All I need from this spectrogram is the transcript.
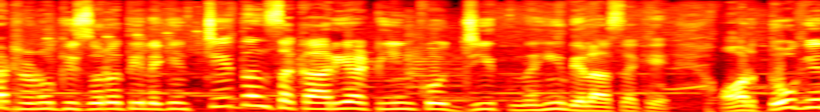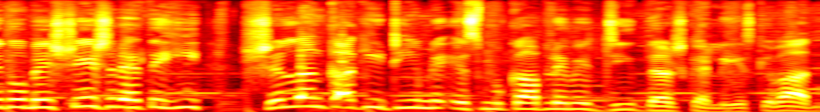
आठ रनों की ज़रूरत थी, लेकिन चेतन सकारिया टीम को जीत नहीं दिला सके। और दो गेंदों में शेष रहते ही श्रीलंका की टीम ने इस मुकाबले में जीत दर्ज कर ली। इसके बाद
